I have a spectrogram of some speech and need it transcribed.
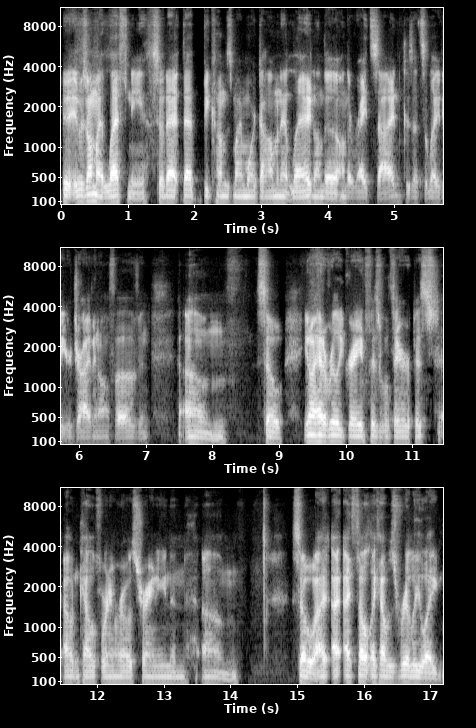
it, it, was on my left knee, so that that becomes my more dominant leg on the on the right side because that's the leg that you're driving off of, and um, so you know, I had a really great physical therapist out in California where I was training, and um, so I, I I felt like I was really like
